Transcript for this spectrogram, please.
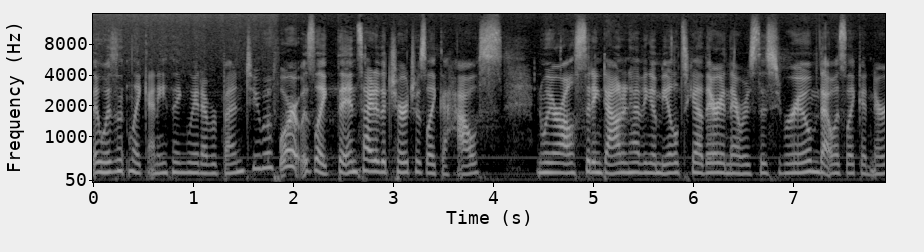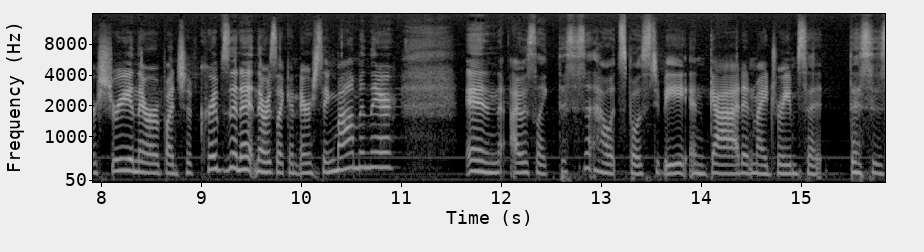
it wasn't like anything we'd ever been to before. It was like the inside of the church was like a house, and we were all sitting down and having a meal together. And there was this room that was like a nursery, and there were a bunch of cribs in it, and there was like a nursing mom in there. And I was like, "This isn't how it's supposed to be." And God, in my dream, said, "This is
